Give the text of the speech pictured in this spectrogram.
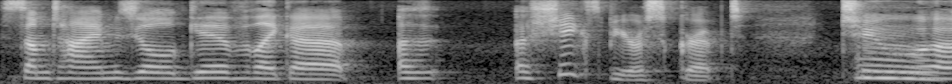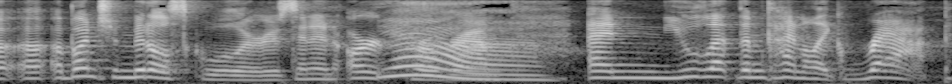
sometimes you'll give like a a, a Shakespeare script to mm. a, a bunch of middle schoolers in an art Yeah. program and you let them kind of like rap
